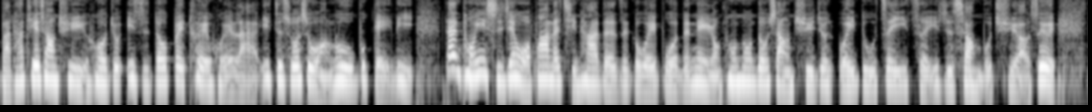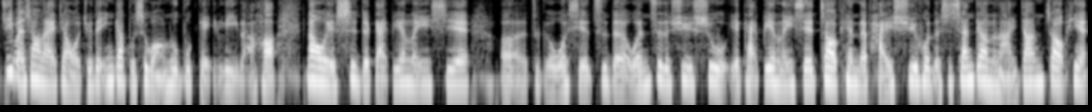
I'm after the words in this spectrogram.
把它贴上去以后，就一直都被退回来，一直说是网络不给力。但同一时间，我发了其他的这个微博的内容，通通都上去，就唯独这一则一直上不去啊。所以基本上来讲，我觉得应该不是网络不给力了哈。那我也试着改编了一些呃，这个我写字的文字的叙述，也改变了一些照片的排序，或者是删掉了哪一张照片，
